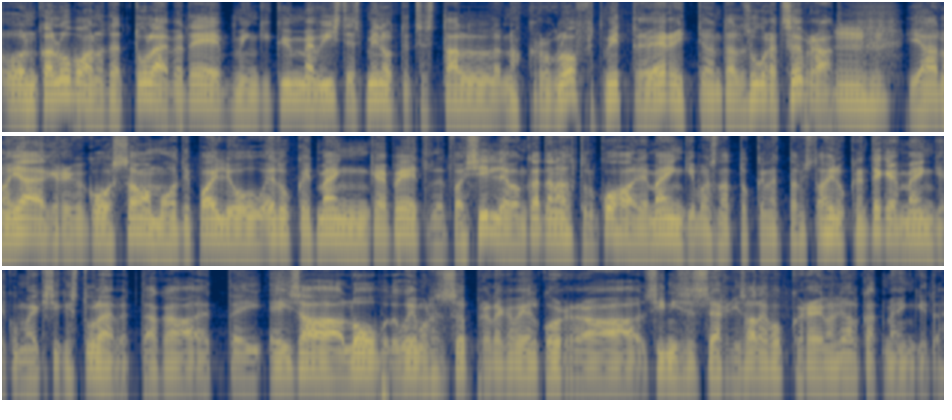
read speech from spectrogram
on ka lubanud, et tuleb ja teeb mingi kümme-viisteist minutit, sest tal noh, Kruglov, Dmitrijev eriti on tal suured sõbrad mm -hmm. ja no Jäägeriga koos samamoodi palju edukaid mänge peetud, et Vassiljev on ka täna õhtul kohal ja mängimas natukene, et ta on vist ainukene tegevmängija, kui ma ei eksi, kes tuleb, et aga et ei, ei saa loobuda võimalusest sõpradega veel korra sinises särgis A Le Coq Arena'l jalkat mängida.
